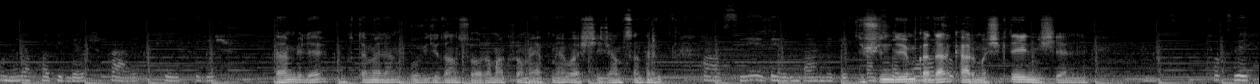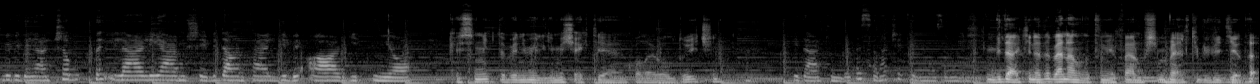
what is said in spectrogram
bunu yapabilir. Gayet keyiflidir. Ben bile muhtemelen bu videodan sonra makrome yapmaya başlayacağım sanırım. tavsiye ederim. Ben de geç Düşündüğüm başladım kadar çok, karmaşık değilmiş yani. çok zevkli bir de yani çabuk da ilerleyen bir şey. Bir dantel gibi ağır gitmiyor. Kesinlikle benim ilgimi çekti yani kolay olduğu için. Bir dahakinde de sana çekelim o zaman. Bir dahakine de ben anlatım yaparmışım belki bir videoda.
